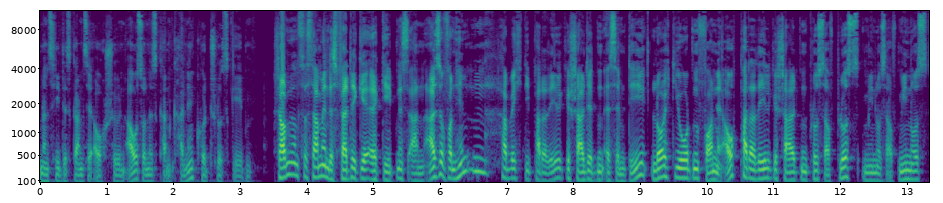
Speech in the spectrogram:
und dann sieht das Ganze auch schön aus und es kann keinen Kurzschluss geben. Schauen wir uns zusammen das fertige Ergebnis an. Also von hinten habe ich die parallel geschalteten SMD-Leuchtdioden, vorne auch parallel geschalten, Plus auf Plus, Minus auf Minus,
